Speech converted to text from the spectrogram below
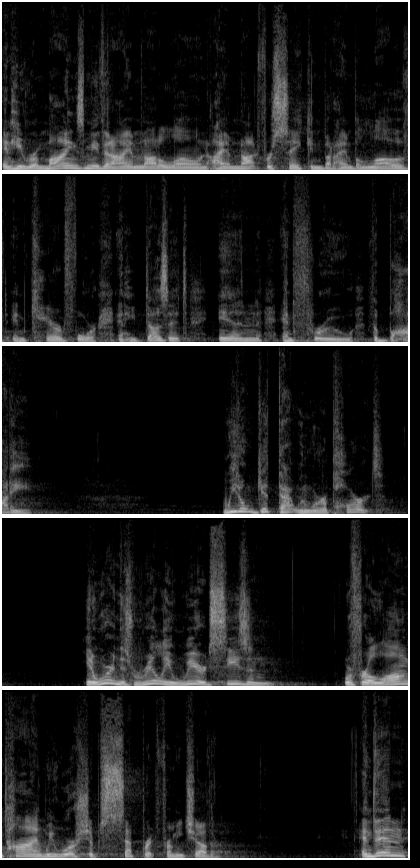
And He reminds me that I am not alone, I am not forsaken, but I am beloved and cared for. And He does it in and through the body. We don't get that when we're apart. You know, we're in this really weird season where for a long time we worshiped separate from each other. And then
